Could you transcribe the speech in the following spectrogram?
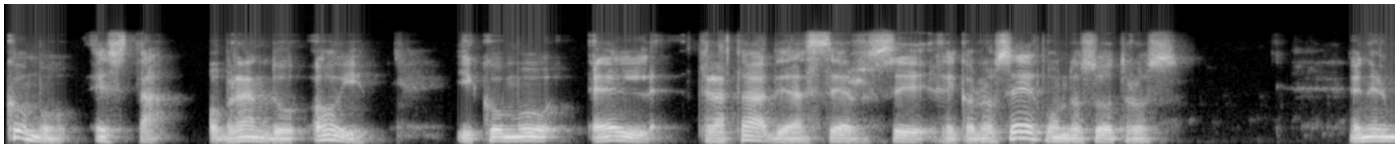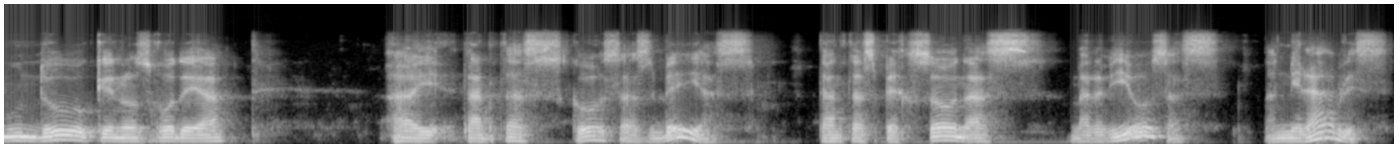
cómo está obrando hoy y cómo Él trata de hacerse reconocer por nosotros. En el mundo que nos rodea hay tantas cosas bellas, tantas personas maravillosas, admirables,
